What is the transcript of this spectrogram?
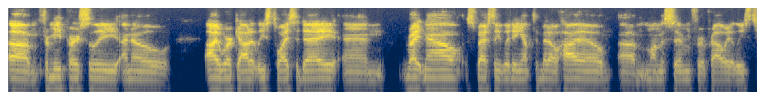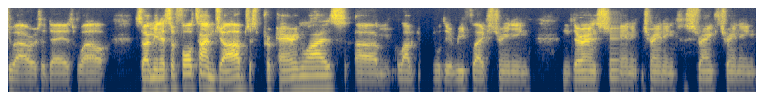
Um, for me personally, I know I work out at least twice a day, and right now, especially leading up to Mid Ohio, um, I'm on the sim for probably at least two hours a day as well. So I mean, it's a full time job, just preparing wise. Um, a lot of people do reflex training, endurance training, training, strength training,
